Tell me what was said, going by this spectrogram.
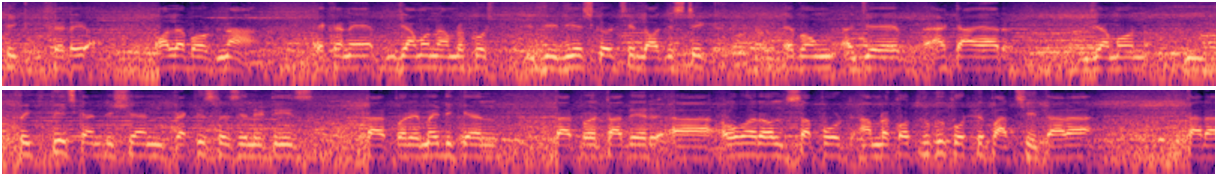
ঠিক, সেটাই অল অ্যাবাউট না। এখানে যেমন আমরা কোচ জিজ্ঞেস করছি লজিস্টিক এবং যে অ্যাটায়ার যেমন পিচ কন্ডিশন প্র্যাকটিস ফেসিলিটিস তারপরে মেডিকেল তারপরে তাদের ওভারঅল সাপোর্ট আমরা কতটুকু করতে পারছি, তারা তারা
